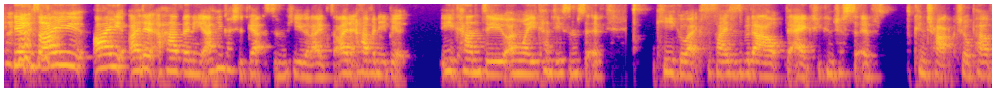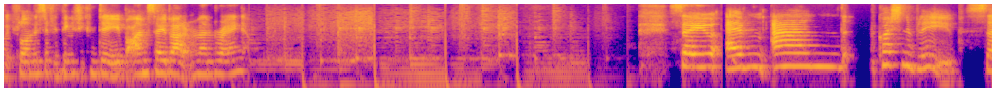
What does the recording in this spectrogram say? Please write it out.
Yeah, because I I I don't have any. I think I should get some Kegel eggs. I don't have any, but you can do. I'm where you can do some sort of Kegel exercises without the eggs. You can just sort of contract your pelvic floor, and there's different things you can do. But I'm so bad at remembering. So um and the question of lube. So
